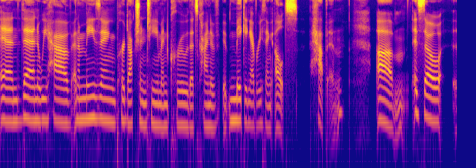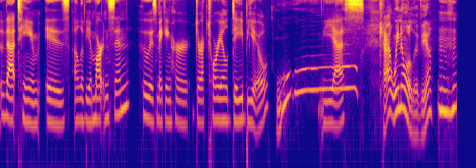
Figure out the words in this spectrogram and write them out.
and then we have an amazing production team and crew that's kind of making everything else happen. Um, and so that team is Olivia Martinson, who is making her directorial debut. Ooh. Yes. Cat, we know Olivia. hmm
